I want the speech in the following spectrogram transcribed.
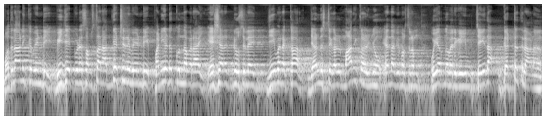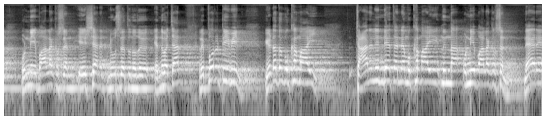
മുതലാളിക്ക് വേണ്ടി ബി ജെ പിയുടെ സംസ്ഥാന അധ്യക്ഷന് വേണ്ടി പണിയെടുക്കുന്നവരായി ഏഷ്യാനെറ്റ് ന്യൂസിലെ ജീവനക്കാർ ജേർണലിസ്റ്റുകൾ മാറിക്കഴിഞ്ഞു എന്ന വിമർശനം ഉയർന്നു വരികയും ചെയ്ത ഘട്ടത്തിലാണ് ഉണ്ണി ബാലകൃഷ്ണൻ ഏഷ്യാനെറ്റ് ന്യൂസിലെത്തുന്നത്. എന്ന് വെച്ചാൽ റിപ്പോർട്ടർ ടി വിയിൽ ഇടതുമുഖമായി ചാനലിന്റെ തന്നെ മുഖമായി നിന്ന ഉണ്ണി ബാലകൃഷ്ണൻ നേരെ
